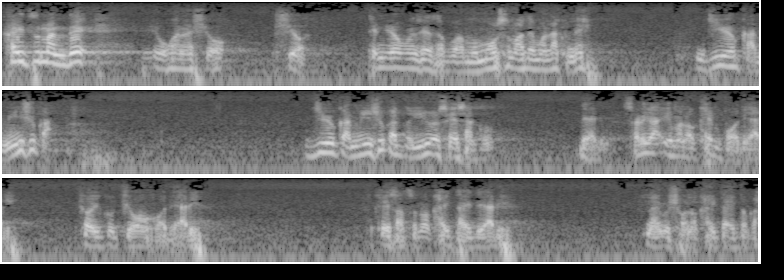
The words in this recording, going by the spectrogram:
かいつまんでお話をしよう。天領軍政策はもう申すまでもなくね自由か民主か。自由か民主かという政策でありそれが今の憲法であり教育基本法であり警察の解体であり内務省の解体とか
